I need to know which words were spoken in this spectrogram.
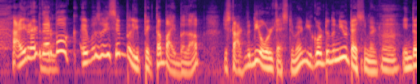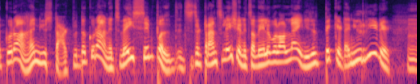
I read their huh. book. It was very simple. You pick the Bible up, you start with the Old Testament, you go to the New Testament. Hmm. In the Quran, you start with the Quran. It's very simple. It's a translation, it's available online. You just pick it and you read it. Hmm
